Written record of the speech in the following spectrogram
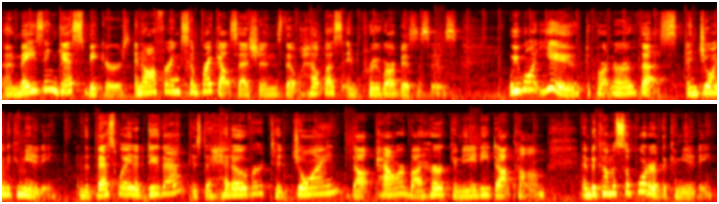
amazing guest speakers and offering some breakout sessions that will help us improve our businesses. We want you to partner with us and join the community. And the best way to do that is to head over to join.powerbyhercommunity.com and become a supporter of the community.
